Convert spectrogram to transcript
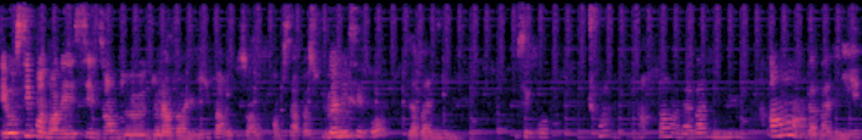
Et aussi pendant les saisons de, de la vanille, par exemple, comme ça, parce que Vanille, c'est quoi? La vanille, C'est quoi? Tu vois, parfum, la vanille, Ah la vanille.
